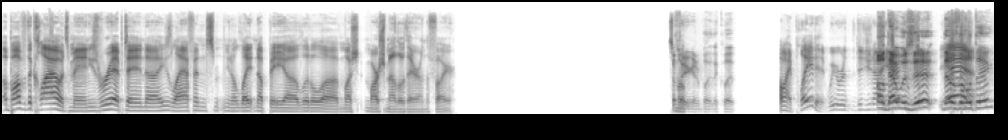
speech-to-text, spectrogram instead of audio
above the clouds, man. He's ripped, and uh, he's laughing. You know, lighting up a uh, little uh, mush- marshmallow there on the fire. I thought you were gonna play the clip. Oh, I played it. We were. Did you not? Oh, that it? was it. That was the whole thing.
